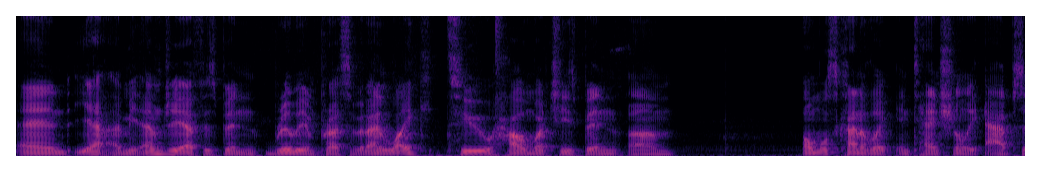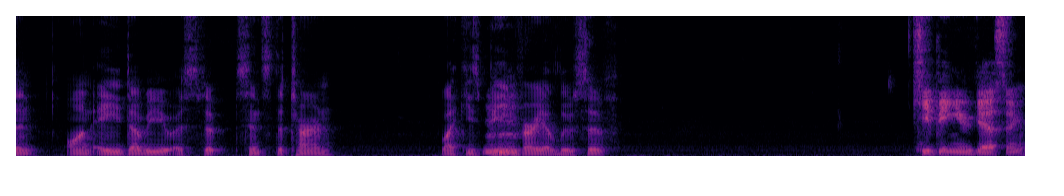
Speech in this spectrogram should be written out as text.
And yeah, I mean MJF has been really impressive, and I like too how much he's been um, almost kind of like intentionally absent on AEW as- since the turn. Like he's being very elusive. keeping you guessing.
